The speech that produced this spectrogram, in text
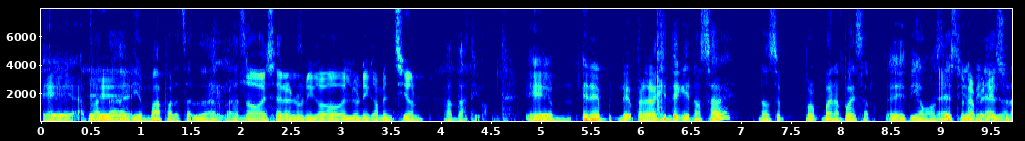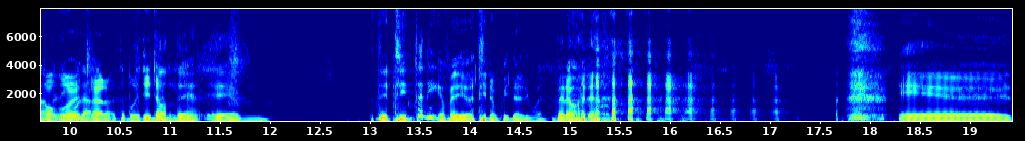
Eh, ¿Falta Eh, alguien más para saludar? Para No, esa era el único, la única mención. Fantástico. Eh, en el- para la gente que no sabe, no sé, bueno, puede ser. Eh, digamos, Es Destino una Final película, es una tampoco es, película claro, de poquito donde... De Titanic es medio destino final igual. Pero bueno. Eh,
